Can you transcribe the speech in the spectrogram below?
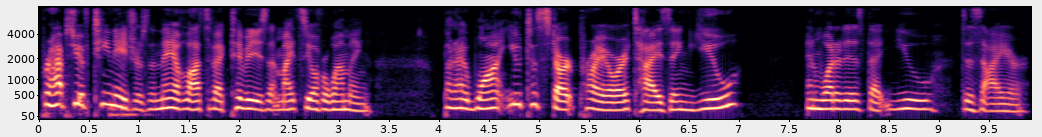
perhaps you have teenagers and they have lots of activities that might seem overwhelming. But I want you to start prioritizing you and what it is that you desire.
